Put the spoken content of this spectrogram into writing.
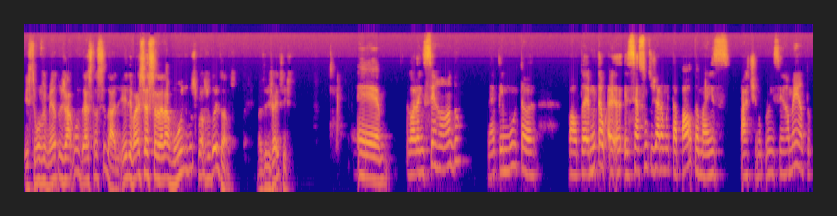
esse movimento já acontece na cidade. Ele vai se acelerar muito nos próximos dois anos, mas ele já existe. É, agora, encerrando, né, tem muita pauta, é muita, é, esse assunto gera muita pauta, mas partindo para o encerramento,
